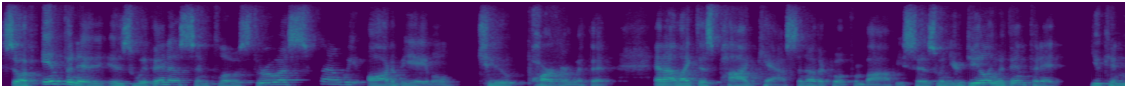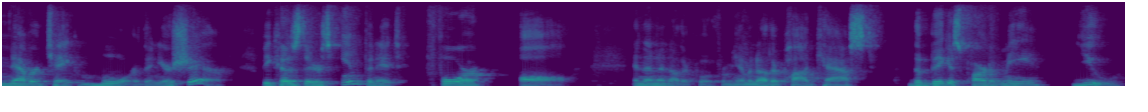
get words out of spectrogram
So if infinite is within us and flows through us, well, we ought to be able to partner with it. And I like this podcast, another quote from Bob. He says, when you're dealing with infinite, you can never take more than your share because there's infinite for all. And then another quote from him, another podcast. The biggest part of me, you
